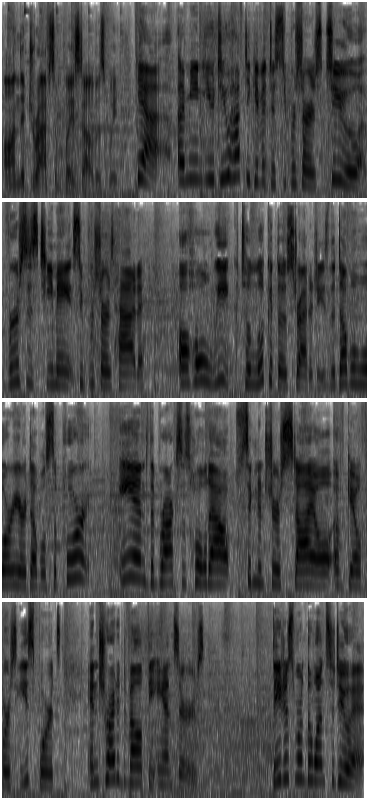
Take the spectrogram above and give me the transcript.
on the drafts and playstyle this week. Yeah, I mean, you do have to give it to Superstars too. Versus Teammate, Superstars had a whole week to look at those strategies the double warrior, double support, and the Braxis holdout signature style of Gale Force Esports and try to develop the answers. They just weren't the ones to do it.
